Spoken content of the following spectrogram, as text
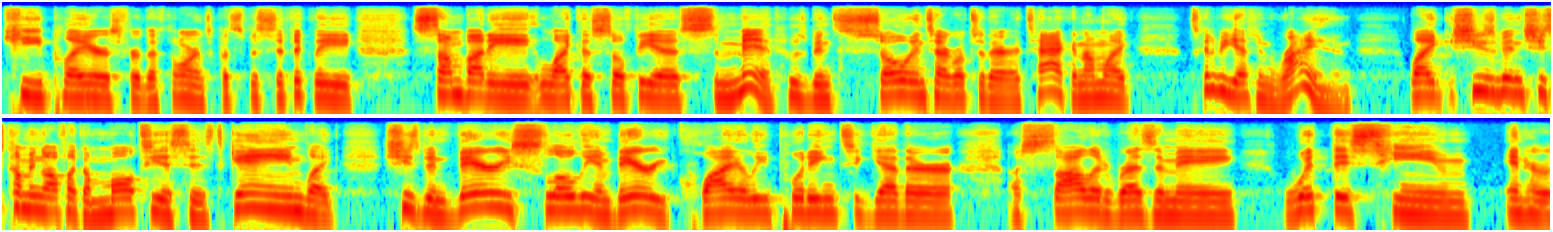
key players for the Thorns, but specifically somebody like a Sophia Smith who's been so integral to their attack. And I'm like, it's gonna be Yazmeen Ryan. Like she's been, she's coming off like a multi-assist game. Like she's been very slowly and very quietly putting together a solid resume with this team in her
